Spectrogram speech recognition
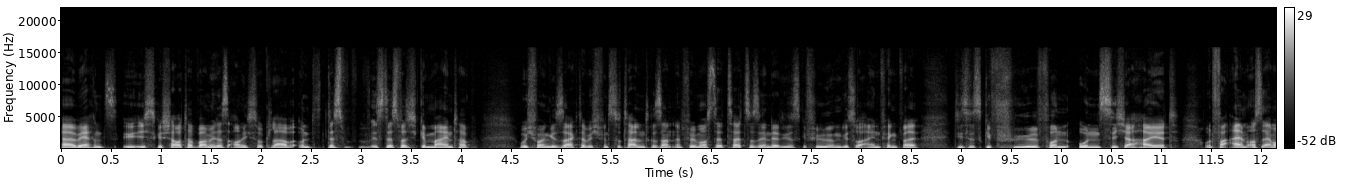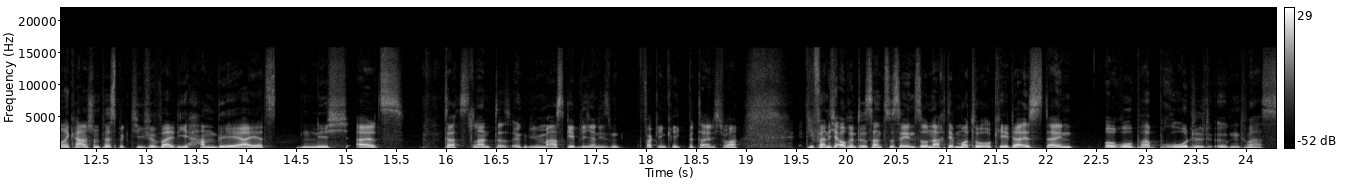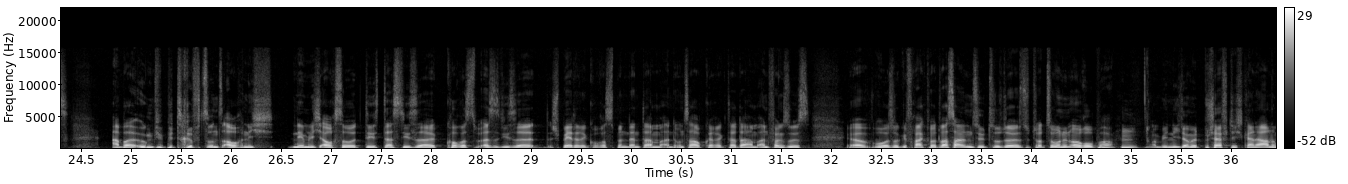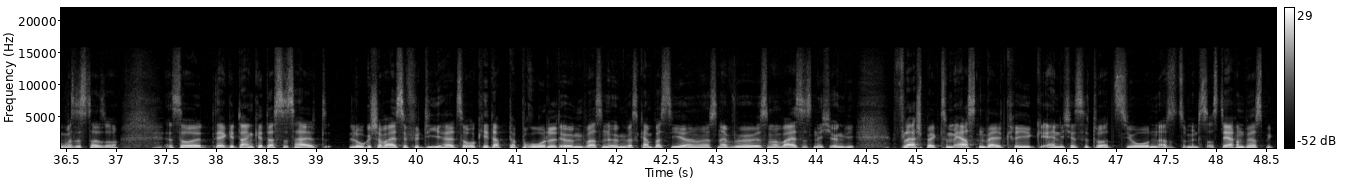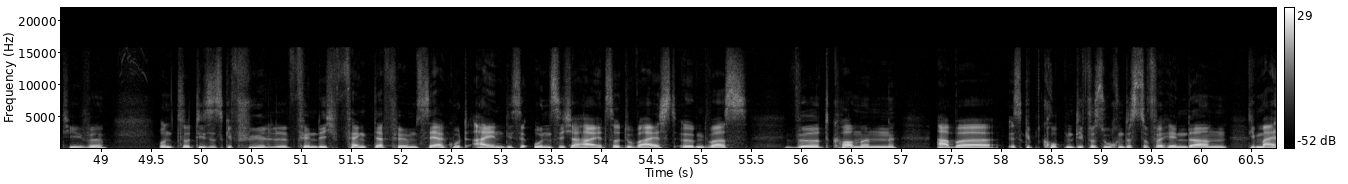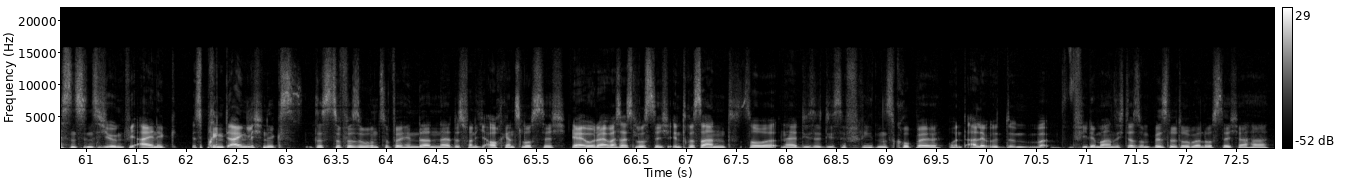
äh, während ich es geschaut habe, war mir das auch nicht so klar. Und das ist das, was ich gemeint habe, wo ich vorhin gesagt habe, ich finde es total interessant, einen Film aus der Zeit zu sehen, der dieses Gefühl irgendwie so einfängt, weil dieses Gefühl von Unsicherheit und vor allem aus der amerikanischen Perspektive, weil die haben wir ja jetzt nicht als das Land, das irgendwie maßgeblich an diesem fucking Krieg beteiligt war. Die fand ich auch interessant zu sehen, so nach dem Motto, okay, da ist da in Europa brodelt irgendwas. Aber irgendwie betrifft es uns auch nicht, nämlich auch so, dass dieser, Korres also dieser spätere Korrespondent, da, unser Hauptcharakter da am Anfang so ist, ja, wo er so gefragt wird, was halten Sie zu der Situation in Europa? Hm, habe ich nie damit beschäftigt, keine Ahnung, was ist da so? So der Gedanke, dass es halt logischerweise für die halt so, okay, da, da brodelt irgendwas und irgendwas kann passieren, man ist nervös, man weiß es nicht, irgendwie Flashback zum Ersten Weltkrieg, ähnliche Situation, also zumindest aus deren Perspektive. Und so dieses Gefühl, finde ich, fängt der Film sehr gut ein, diese Unsicherheit. So, du weißt, irgendwas wird kommen, aber es gibt Gruppen, die versuchen, das zu verhindern. Die meisten sind sich irgendwie einig, es bringt eigentlich nichts, das zu versuchen zu verhindern. Ne? Das fand ich auch ganz lustig. Ja, oder was heißt lustig? Interessant. So, ne, diese, diese Friedensgruppe und alle, ähm, viele machen sich da so ein bisschen drüber lustig, haha,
